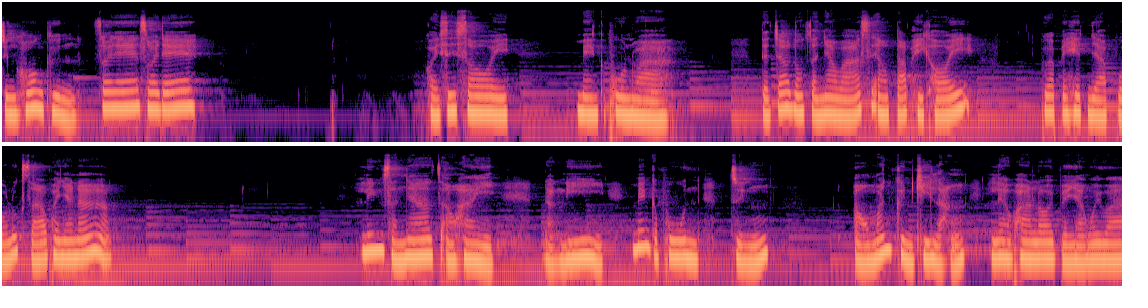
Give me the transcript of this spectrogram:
จึงห้องขึ้น ซอยแดซอยแดคอยสิซอยแมงกระพรุนว่า แต่เจ้าต้องสัญญาว่าสิเอาตับให้คอย เพื่อไปเฮ็ดยาปัวลูกสาวพญานาค ลิงสัญญาจะเอาให้ ดังนี้แม่งกระพรุนจึง เอามันขึ้นขี่หลัง แล้วพาลอยไปยังไว้ว่า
